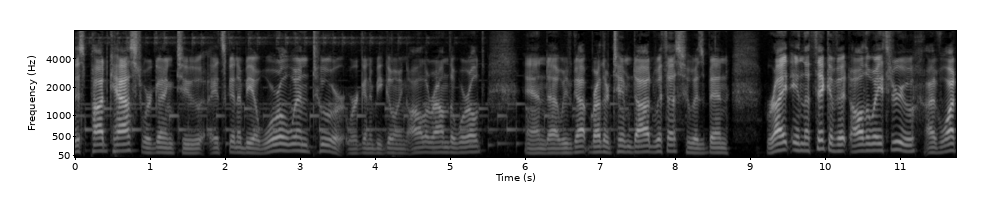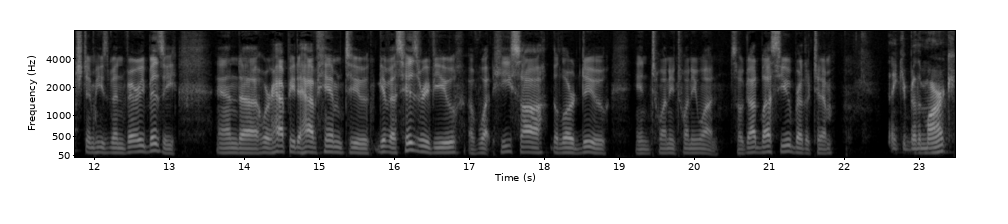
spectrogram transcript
This podcast, we're going to, it's going to be a whirlwind tour. We're going to be going all around the world. And uh, we've got Brother Tim Dodd with us, who has been right in the thick of it all the way through. I've watched him, he's been very busy. And uh, we're happy to have him to give us his review of what he saw the Lord do in 2021. So God bless you, Brother Tim. Thank you, Brother Mark.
